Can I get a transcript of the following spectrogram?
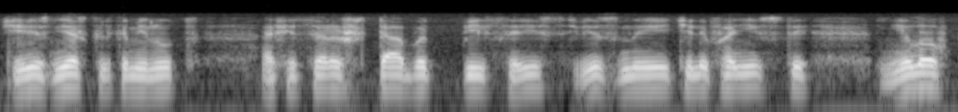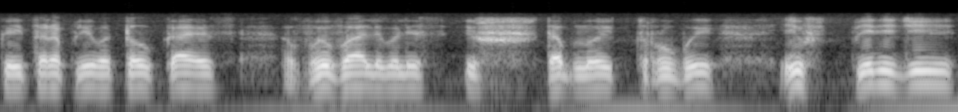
Через несколько минут Офицеры штаба, писари, связные, телефонисты, неловко и торопливо толкаясь, вываливались из штабной трубы, и впереди,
